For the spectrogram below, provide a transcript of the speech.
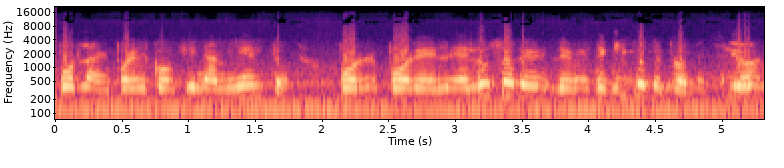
por, la, por el confinamiento, por, por el, uso de, de, equipos de protección,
